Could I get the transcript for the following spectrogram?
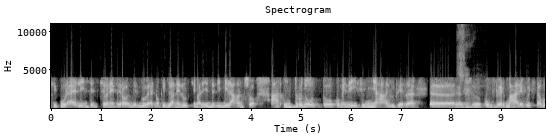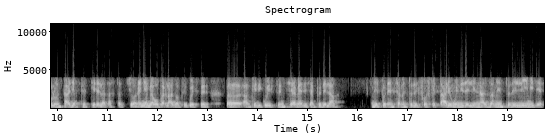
sicura è l'intenzione però del governo che già nell'ultima legge di bilancio ha introdotto come dei segnali per eh, sì. confermare questa volontà di appiattire la tassazione. Ne abbiamo parlato anche, questo, eh, anche di questo insieme ad esempio della del potenziamento del forfettario, quindi dell'innalzamento del limite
